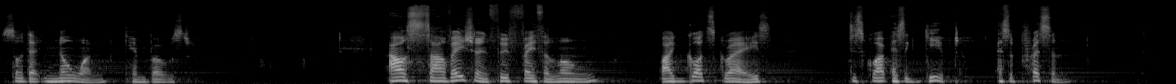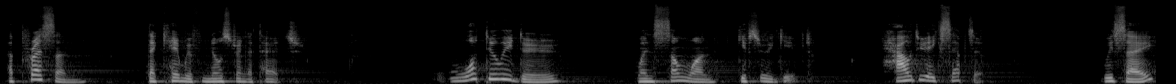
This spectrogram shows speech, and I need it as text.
so that no one can boast. Our salvation through faith alone, by God's grace, described as a gift, as a present a present that came with no string attached. What do we do when someone gives you a gift? How do you accept it? We say,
